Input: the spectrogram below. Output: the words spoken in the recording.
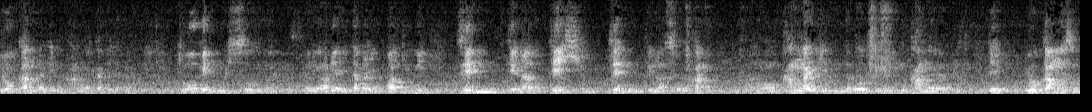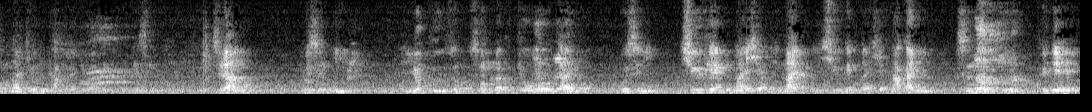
良寛だけの考え方じゃなくて道元の思想でもあります。つまりあるいはだから一般的に禅っていうのは禅宗禅っていうのはそうかあの考えているんだろうというふうにも考えられます。で良寛もその同じように考えているわけですけどそれはあの要するによくその村落共同体の要するに周辺ないしはね周辺ないしは中に住んでいてそれで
